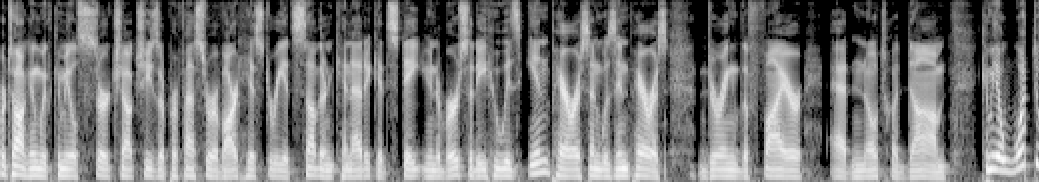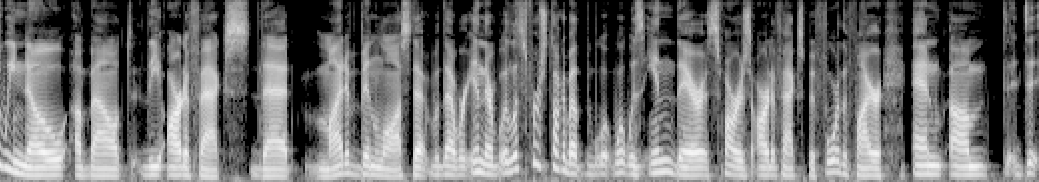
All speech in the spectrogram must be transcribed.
We're talking with Camille Serchuk. She's a professor of art history at Southern Connecticut State University who is in Paris and was in Paris during the fire at Notre Dame. Camille, what do we know about the artifacts that might have been lost that, that were in there? Well, let's first talk about what was in there as far as artifacts before the fire, and um, d-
